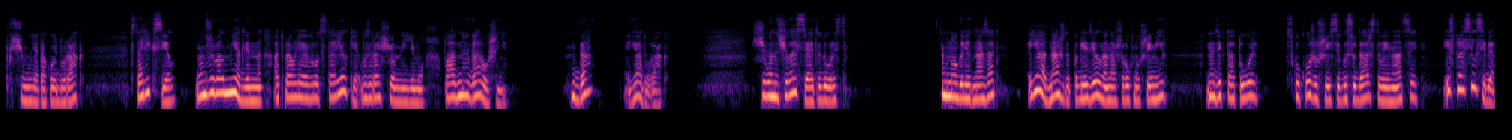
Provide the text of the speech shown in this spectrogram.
Почему я такой дурак? Старик сел. Он жевал медленно, отправляя в рот с тарелки, возвращенные ему, по одной горошине. Да, я дурак. С чего началась вся эта дурость? Много лет назад я однажды поглядел на наш рухнувший мир, на диктатуры, скукожившиеся государства и нации, и спросил себя,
